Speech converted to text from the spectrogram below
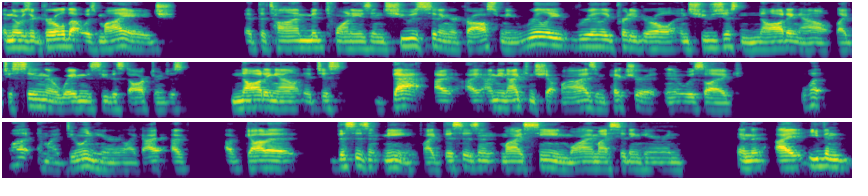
And there was a girl that was my age at the time, mid 20s, and she was sitting across me, really, really pretty girl. And she was just nodding out, like just sitting there waiting to see this doctor and just nodding out. And it just, that I, I I mean I can shut my eyes and picture it and it was like what what am I doing here? Like I I've I've got to this isn't me. Like this isn't my scene. Why am I sitting here? And and I even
